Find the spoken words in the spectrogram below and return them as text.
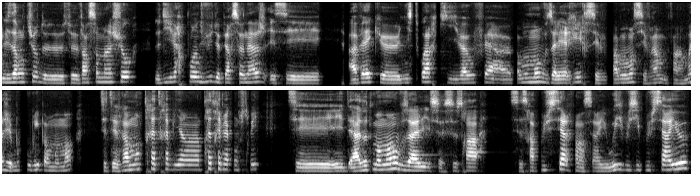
les aventures de ce Vincent Minchot de divers points de vue de personnages et c'est avec euh, une histoire qui va vous faire, euh, par moments vous allez rire, c'est par moments c'est vraiment, enfin moi j'ai beaucoup ri par moments. C'était vraiment très très bien, très très bien construit. C'est à d'autres moments vous allez, ce, sera, ce sera plus sérieux, enfin sérieux, oui, plus plus sérieux,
